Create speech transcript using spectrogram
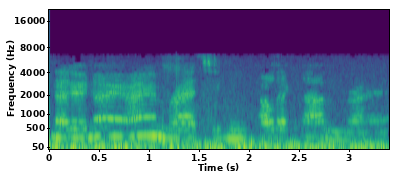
No, dude, no, I'm right. You can, was like, I'm right.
